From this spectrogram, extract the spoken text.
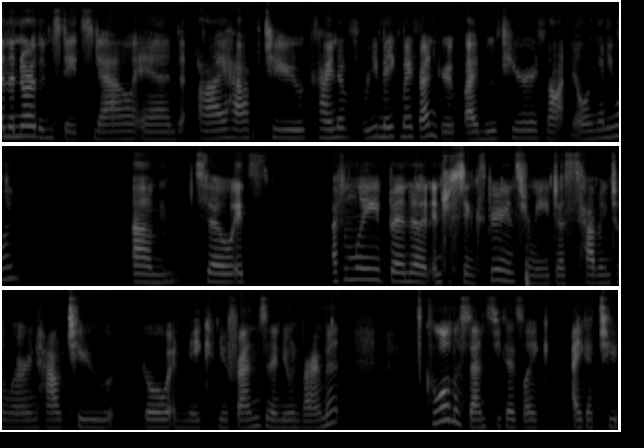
in the northern states now, and I have to kind of remake my friend group. I moved here not knowing anyone. Um, so it's definitely been an interesting experience for me just having to learn how to go and make new friends in a new environment. It's cool in a sense because like I get to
